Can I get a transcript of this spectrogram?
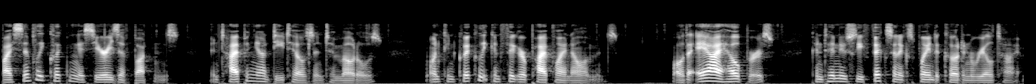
By simply clicking a series of buttons and typing out details into modals, one can quickly configure pipeline elements, while the AI helpers continuously fix and explain the code in real time.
